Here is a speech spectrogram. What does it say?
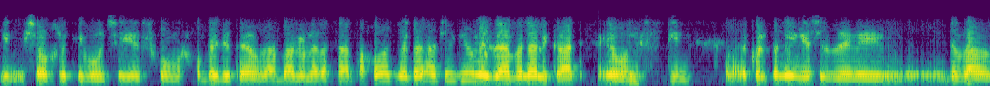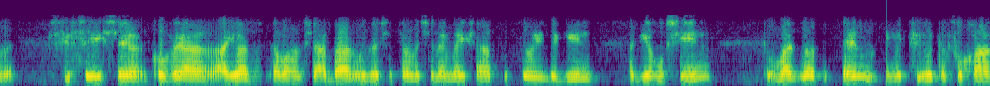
למשוך לכיוון שיהיה סכום מכבד יותר, והבעל אולי רצה פחות, ואז הגיעו לאיזו הבנה לקראת יום המסכין. אבל על כל פנים יש איזה דבר בסיסי שקובע רעיון פתרון שהבעל הוא זה שצריך לשלם לאישה פיצוי בגין הגירושין. לעומת זאת, אין מציאות הפוכה.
